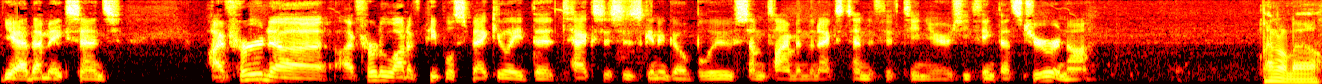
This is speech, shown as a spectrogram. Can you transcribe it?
Yeah, that makes sense. I've heard uh, I've heard a lot of people speculate that Texas is going to go blue sometime in the next ten to fifteen years. You think that's true or not? I don't know.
